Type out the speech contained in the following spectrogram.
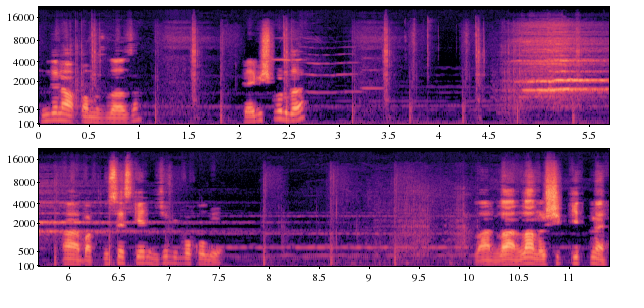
Şimdi ne yapmamız lazım? Bebiş burada. Ha bak bu ses gelince bir bok oluyor. Lan lan lan ışık gitme.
